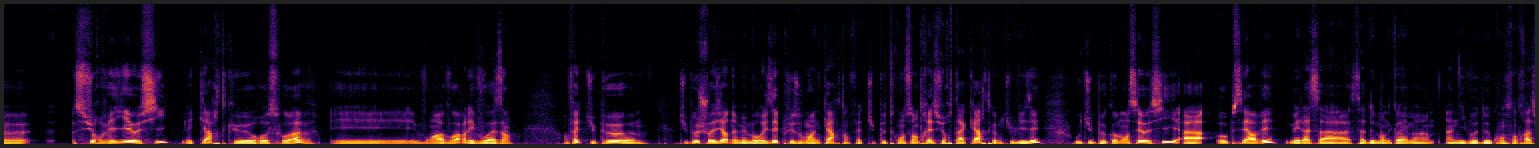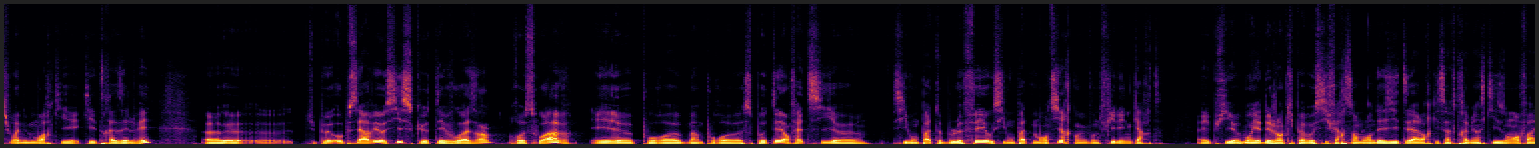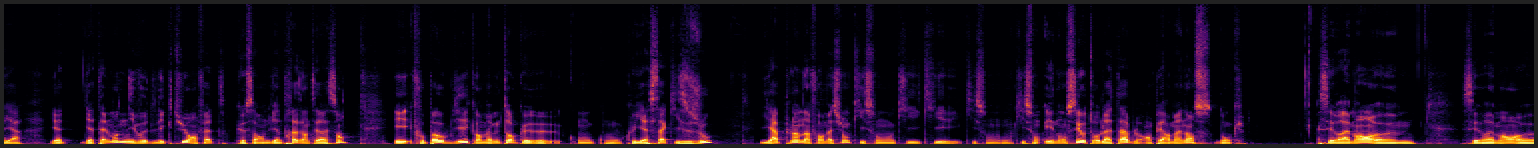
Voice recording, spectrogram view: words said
surveiller aussi les cartes que reçoivent et vont avoir les voisins. En fait, tu peux, euh, tu peux choisir de mémoriser plus ou moins de cartes. En fait, tu peux te concentrer sur ta carte, comme tu le disais, ou tu peux commencer aussi à observer. Mais là, ça, demande quand même un, niveau de concentration et de mémoire qui est, très élevé. tu peux observer aussi ce que tes voisins reçoivent et pour, ben, spotter en fait si s'ils vont pas te bluffer ou s'ils vont pas te mentir quand ils vont te filer une carte. Et puis, euh, bon, il y a des gens qui peuvent aussi faire semblant d'hésiter alors qu'ils savent très bien ce qu'ils ont. Enfin, il y a, y, a, y a, tellement de niveaux de lecture, en fait, que ça en devient très intéressant. Et il faut pas oublier qu'en même temps qu'il que y a ça qui se joue, il y a plein d'informations qui sont, qui, qui, sont, qui sont énoncées autour de la table en permanence. Donc, c'est vraiment, c'est vraiment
